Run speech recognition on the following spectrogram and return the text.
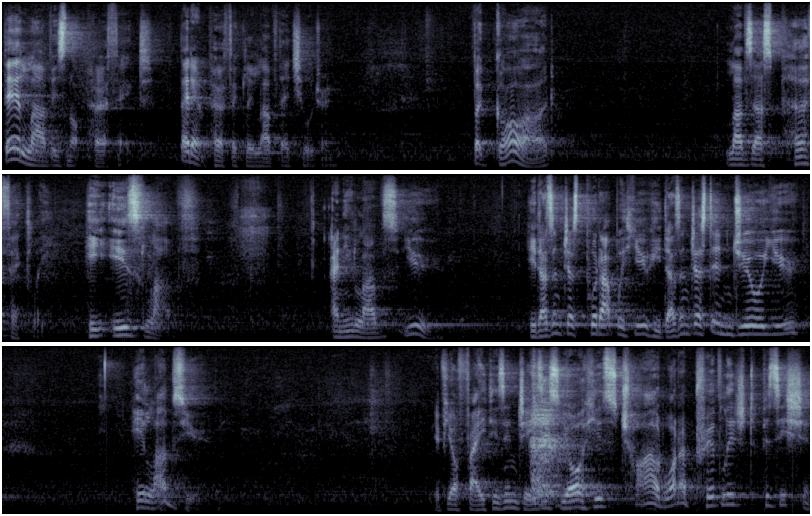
their love is not perfect. They don't perfectly love their children. But God loves us perfectly. He is love. And He loves you. He doesn't just put up with you, He doesn't just endure you, He loves you. If your faith is in Jesus, you're his child. What a privileged position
